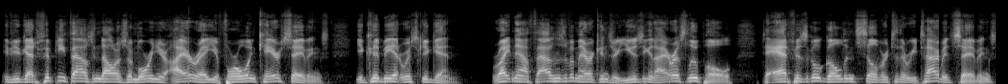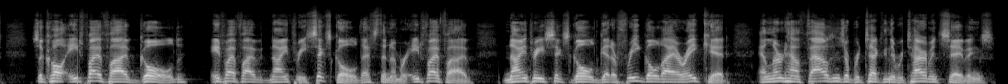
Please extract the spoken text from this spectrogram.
If you've got $50,000 or more in your IRA, your 401k, or savings, you could be at risk again. Right now, thousands of Americans are using an IRS loophole to add physical gold and silver to their retirement savings. So call 855 Gold, 855 936 Gold. That's the number, 855 936 Gold. Get a free gold IRA kit and learn how thousands are protecting their retirement savings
